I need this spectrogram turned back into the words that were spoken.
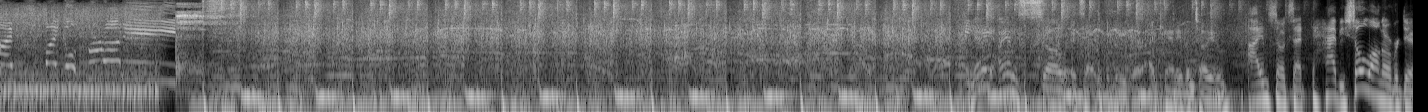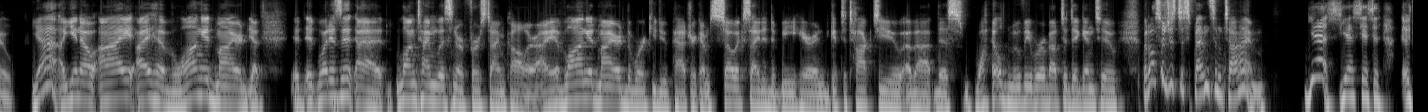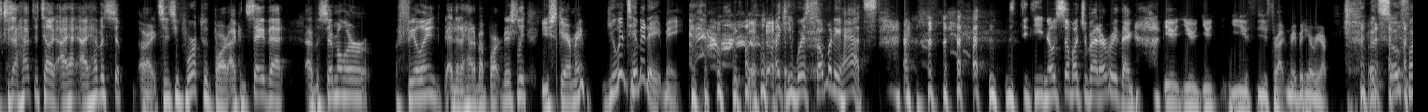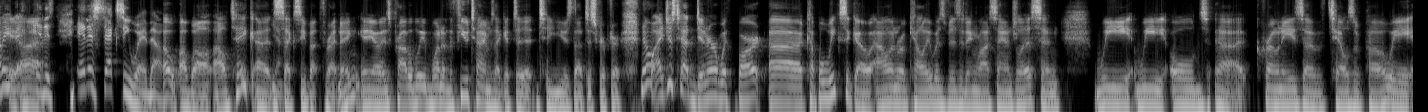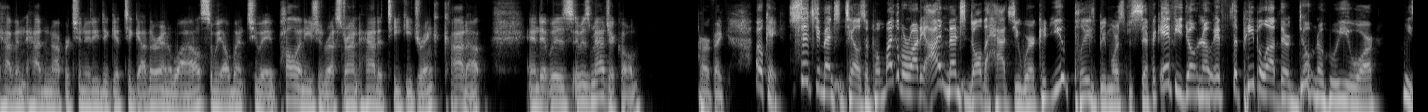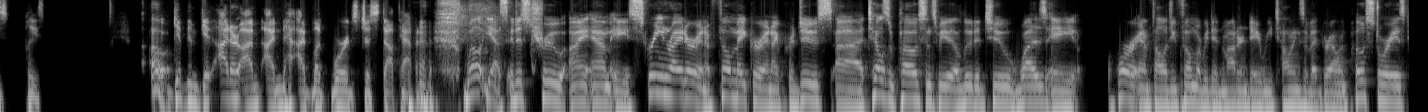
am so excited to be here. I can't even tell you. I am so excited to have you. So long overdue. Yeah, uh, you know, I I have long admired. Yeah, it, it, what is it? Uh, long time listener, first time caller. I have long admired the work you do, Patrick. I'm so excited to be here and get to talk to you about this wild movie we're about to dig into, but also just to spend some time. Yes, yes, yes, yes. Because I have to tell you, I, I have a. All right, since you've worked with Bart, I can say that I have a similar feeling that I had about Bart initially. You scare me. You intimidate me. like he wears so many hats. he knows so much about everything. You you you you you threaten me, but here we are. It's so funny. Uh, in, a, in a sexy way, though. Oh uh, well, I'll take uh, Yeah. sexy but threatening. You know, is probably one of the few times I get to to use that descriptor. No, I just had dinner with Bart uh, a couple weeks ago. Alan Rowe Kelly was visiting Los Angeles, and we we old uh, cronies of Tales of We haven't had an opportunity to get together in a while, so we all went to a Polynesian restaurant, had a tiki drink, caught up, and it was it was magical. Perfect. Okay, since you mentioned Tales of Poe, Michael Varrati, I mentioned all the hats you wear. Could you please be more specific? If you don't know, if the people out there don't know who you are, please, please Oh, give them. Give. I don't. know. I'm. I'm. I'm like words just stopped happening. well, yes, it is true. I am a screenwriter and a filmmaker, and I produce uh, Tales of Poe. Since we alluded to, was a horror anthology film where we did modern day retellings of Edgar Allan Poe stories,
